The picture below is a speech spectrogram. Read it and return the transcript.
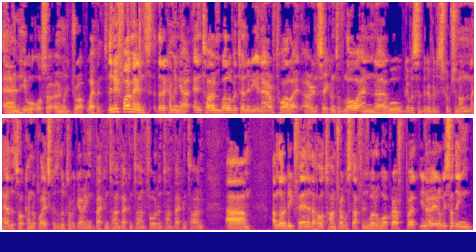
and he will also only drop weapons. The new five-mans that are coming out, End Time, Well of Eternity, and Hour of Twilight, are in sequence of lore and uh, will give us a bit of a description on how this all come to place, because it looks like we're going back in time, back in time, forward in time, back in time. Um, I'm not a big fan of the whole time travel stuff in World of Warcraft, but you know it'll be something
